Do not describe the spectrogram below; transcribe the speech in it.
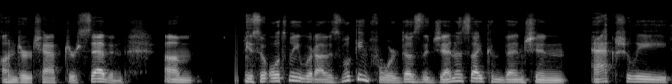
under Chapter 7. Um, so ultimately, what I was looking for does the Genocide Convention actually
